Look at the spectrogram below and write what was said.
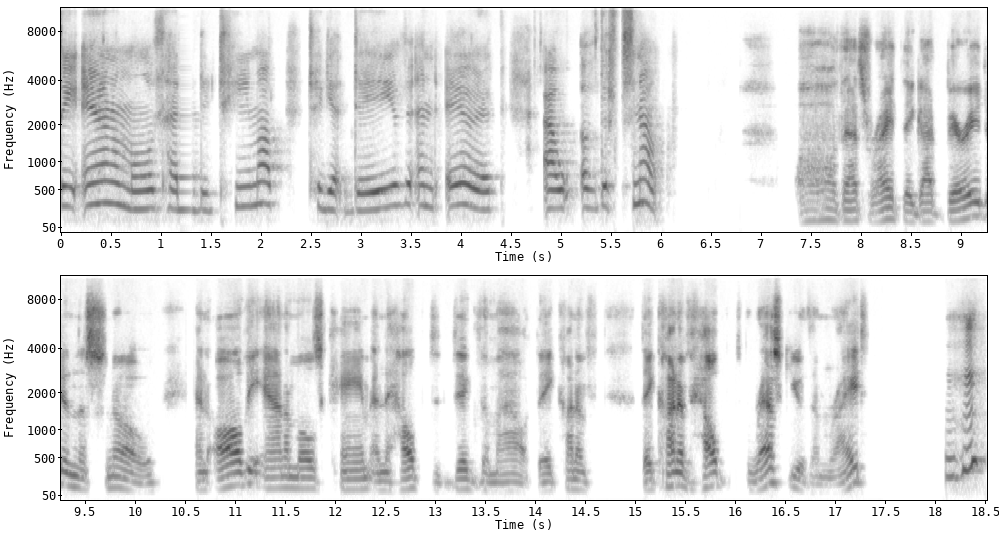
The animals had to team up to get Dave and Eric out of the snow. Oh, that's right. They got buried in the snow and all the animals came and helped to dig them out. They kind of they kind of helped rescue them, right? Mm-hmm.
